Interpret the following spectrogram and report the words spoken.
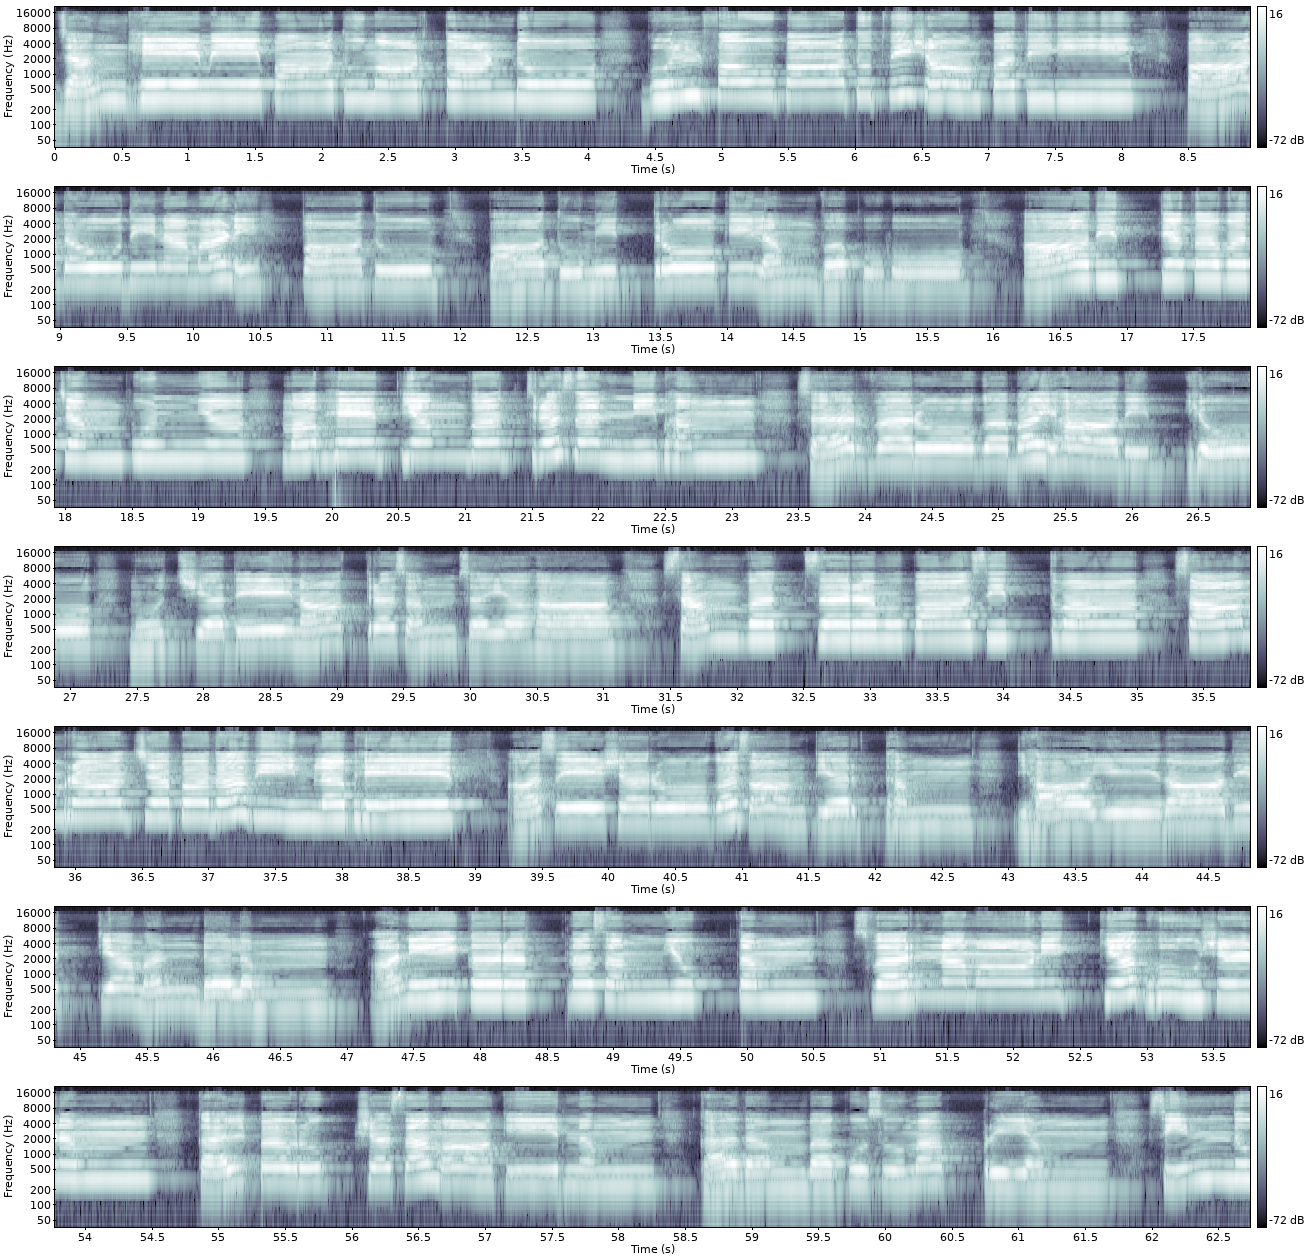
जङ्घे मे पातु मार्ताण्डो। गुल्फौ पातु त्विषाम्पतिः पादौ दिनमणिः पातु। पातु मित्रोऽखिलं वपुः। आदित्यकवचं पुण्यमभेद्यं वज्रसन्निभं सर्वरोगभयादिभ्यो मुच्यते नात्र संशयः। संवत्सरमुपासित्वा साम्राज्यपदवीं लभेत्। अशेषरोगशान्त्यर्थं ध्यायेदादित्यमण्डलम्। अनेकरत्नसंयुक्तं स्वर्णमाणिक्यभूषणं कल्पवृक्षसमाकीर्णं कदम्बकुसुमप्रियं सिन्दूरवर्णाय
